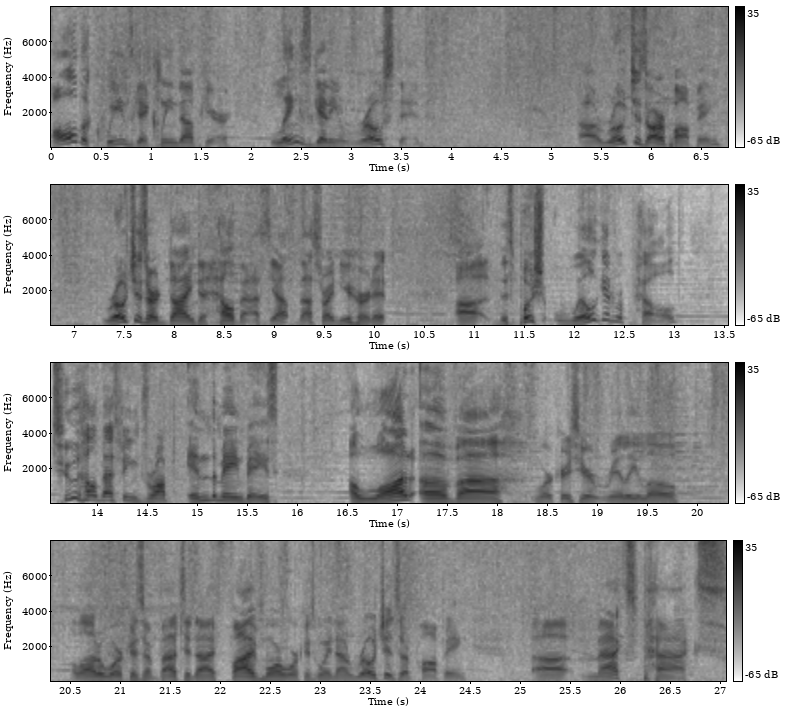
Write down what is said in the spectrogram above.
All the queens get cleaned up here. Ling's getting roasted. Uh, roaches are popping. Roaches are dying to Hellbats. Yep, that's right. You heard it. Uh, this push will get repelled. Two Hellbats being dropped in the main base. A lot of uh, workers here really low. A lot of workers are about to die. Five more workers going down. Roaches are popping. Uh, MaxPax.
